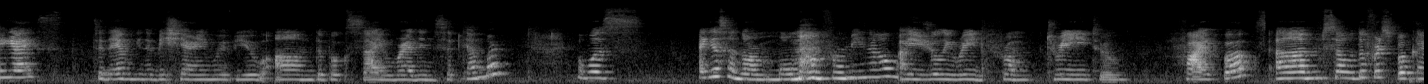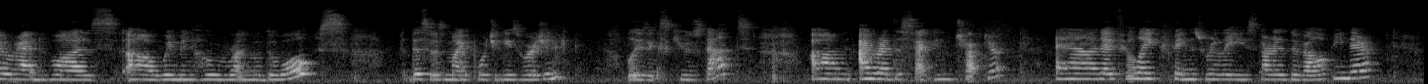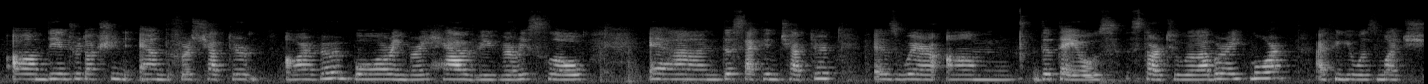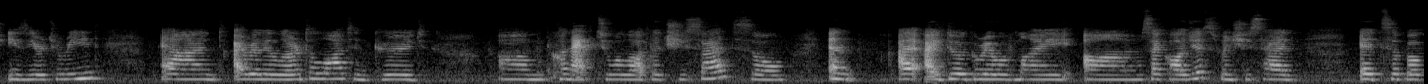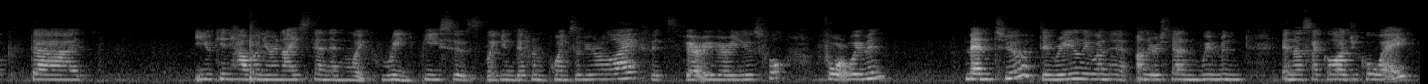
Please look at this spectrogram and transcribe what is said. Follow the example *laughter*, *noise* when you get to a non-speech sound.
Hey guys! Today I'm gonna be sharing with you um, the books I read in September. It was, I guess, a normal *laughs* month for me now. I usually read from three to five books. Um, so the first book I read was uh, Women Who Run With The Wolves. This is my Portuguese version. Please excuse that. Um, I read the second chapter and I feel like things really started developing there um, the introduction and the first chapter are very boring, very heavy, very slow. And the second chapter is where um, the tales start to elaborate more. I think it was much easier to read. And I really learned a lot and could um, connect to a lot that she said. So and I, I do agree with my um, psychologist when she said it's a book that you can have on your nightstand and like read pieces like in different points of your life. It's very very useful for women. Men too if they really want to understand women in a psychological way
